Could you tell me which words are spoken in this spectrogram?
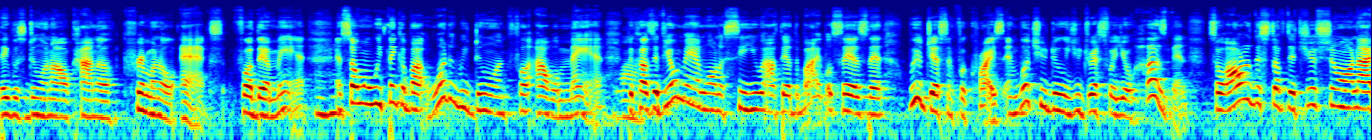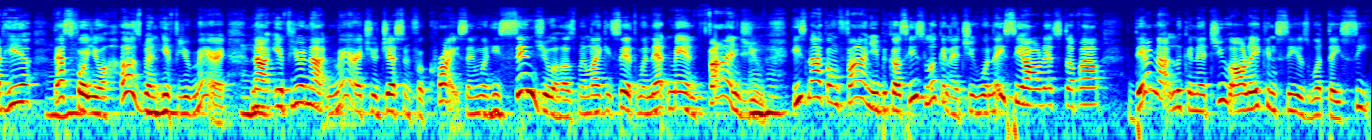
they was doing all kind of criminal acts for their man. Mm-hmm. And so when we think about what are we doing for our man? Because if your man want to see you out there, the Bible says that we're dressing for Christ. And what you do you dress for your husband. So all of the stuff that you're showing out here, that's for mm-hmm. your husband if you're married. Mm-hmm. Now, if you're not married, you're dressing for Christ. And when he sends you a husband, like he said, when that man finds you, he's not going to find you because he's looking at you. When they see all that stuff out, they're not looking at you. All they can see is what they see.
